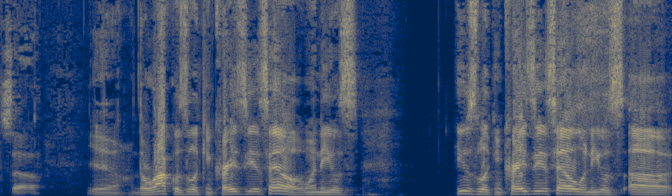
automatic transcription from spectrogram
So yeah, The Rock was looking crazy as hell when he was he was looking crazy as hell when he was uh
